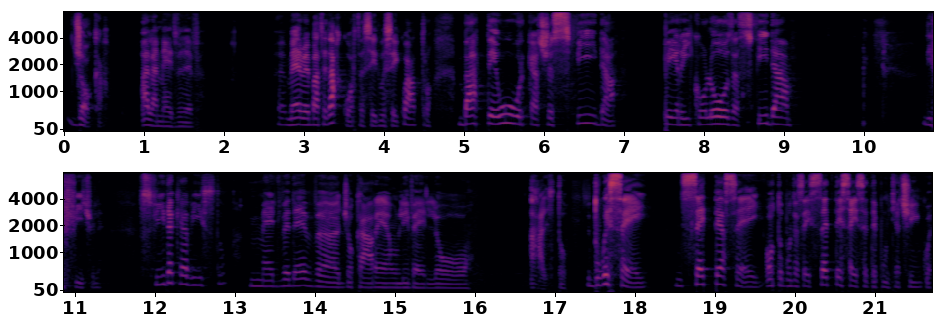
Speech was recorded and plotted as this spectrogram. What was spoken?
gioca alla Medvedev. Eh, Medvedev batte Duckworth 6-2, 6-4, batte Urkac, sfida pericolosa, sfida difficile. Sfida che ha visto Medvedev eh, giocare a un livello alto. 2-6, 7 a 6, 8 punti a 6, 7 a 6, 7 punti a 5.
